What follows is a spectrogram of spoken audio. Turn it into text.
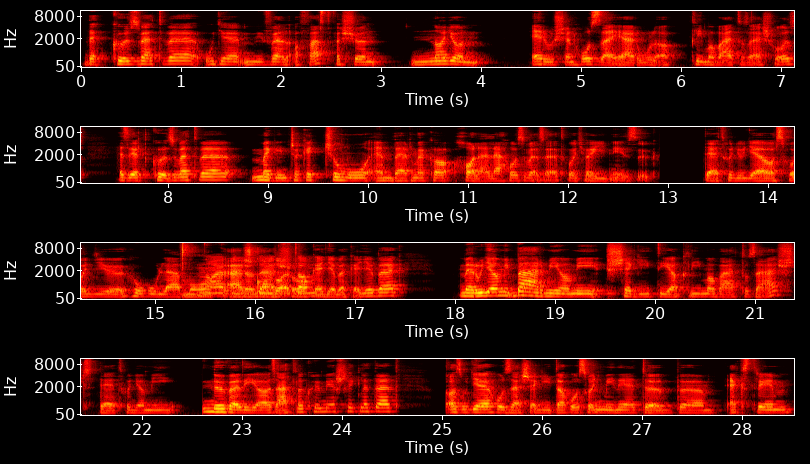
de közvetve ugye, mivel a fast fashion nagyon erősen hozzájárul a klímaváltozáshoz, ezért közvetve megint csak egy csomó embernek a halálához vezet, hogyha így nézzük. Tehát, hogy ugye az, hogy hóhullámok, áradások, gondoltam. egyebek, egyebek, mert ugye ami, bármi, ami segíti a klímaváltozást, tehát hogy ami növeli az átlaghőmérsékletet, az ugye hozzásegít ahhoz, hogy minél több extrém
